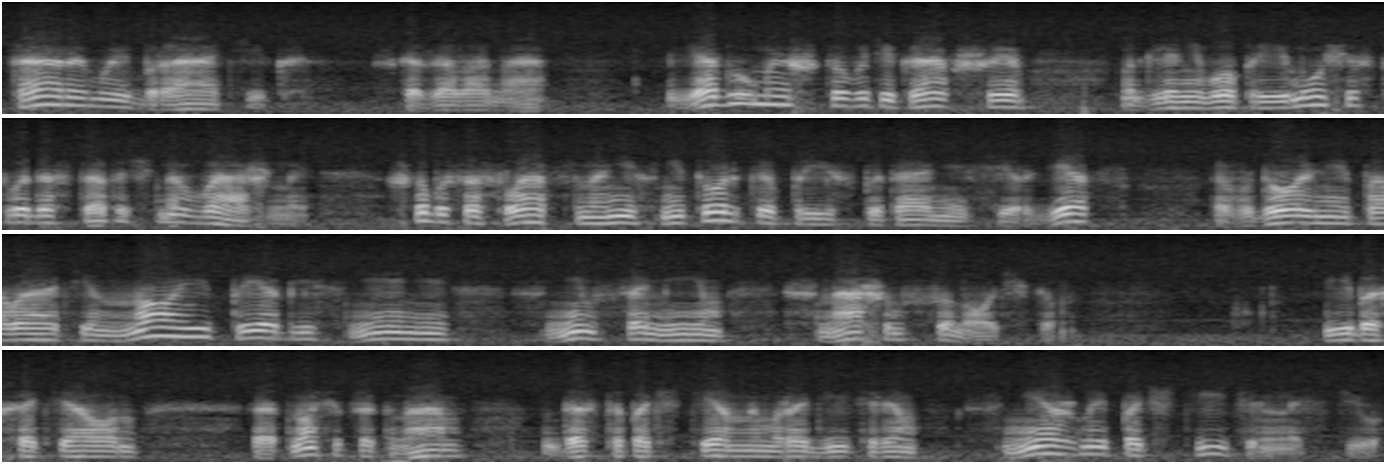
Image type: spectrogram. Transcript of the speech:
старый мой братик», — сказала она, — я думаю, что вытекавшие для него преимущества достаточно важны, чтобы сослаться на них не только при испытании сердец в дольней палате, но и при объяснении с ним самим, с нашим сыночком. Ибо хотя он относится к нам, достопочтенным родителям, с нежной почтительностью,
